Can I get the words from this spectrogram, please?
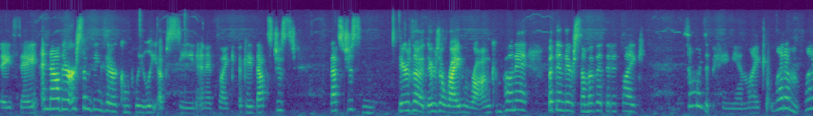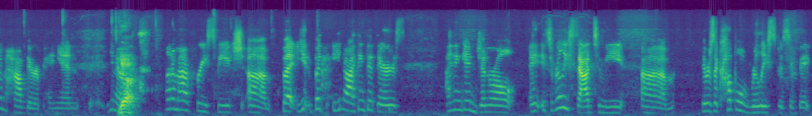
they say. And now there are some things that are completely obscene, and it's like, okay, that's just that's just there's a there's a right and wrong component, but then there's some of it that it's like someone's opinion. Like let them let them have their opinion. You know, yeah. let them have free speech. Um, but you, but you know, I think that there's, I think in general, it's really sad to me. Um, there was a couple really specific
